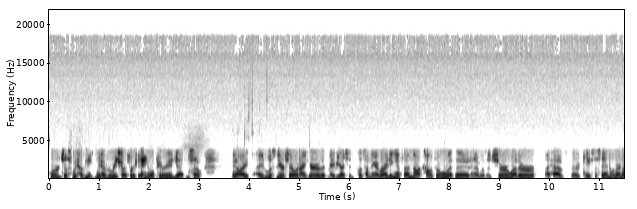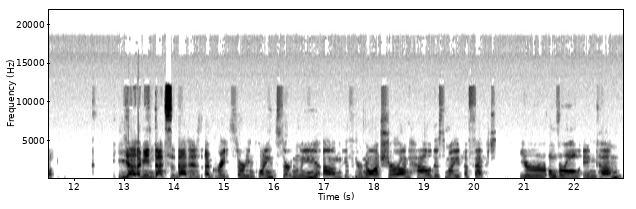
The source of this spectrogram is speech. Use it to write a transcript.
we're just we haven't we haven't reached our first annual period yet. And so, you know, I, I listen to your show and I hear that maybe I should put something in writing if I'm not comfortable with it, and I wasn't sure whether I have a case to stand on or not. Yeah, I mean that's that is a great starting point. Certainly, um, if you're not sure on how this might affect your overall income,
